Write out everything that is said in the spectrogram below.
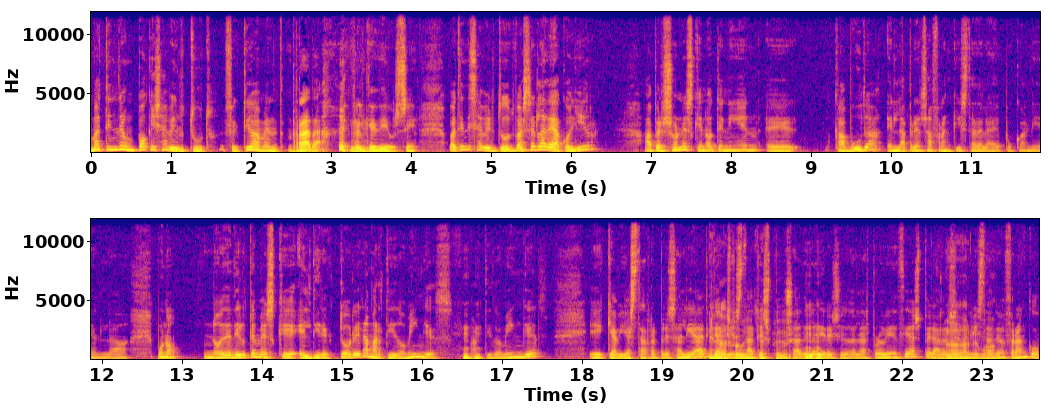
va tindre un poc aquesta virtut, efectivament, rara, pel que dius, sí. Va tindre aquesta virtut, va ser la d'acollir a persones que no tenien eh, cabuda en la premsa franquista de l'època, ni en la... Bueno, no he de dir-te més que el director era Martí Domínguez. Martí Domínguez, eh, que havia estat represaliat, que havia estat expulsat de la direcció de les províncies per haver-se no, enemistat en Franco.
